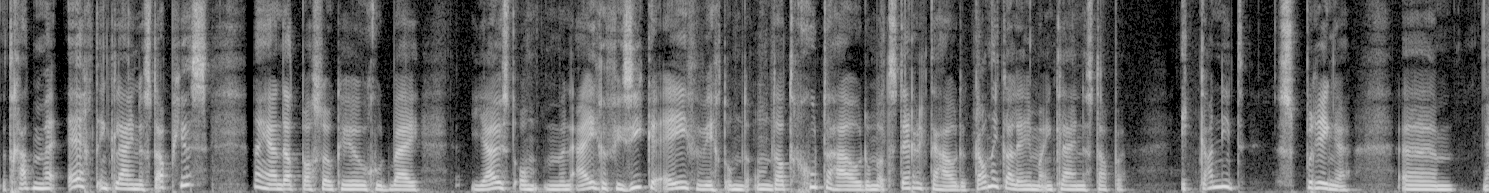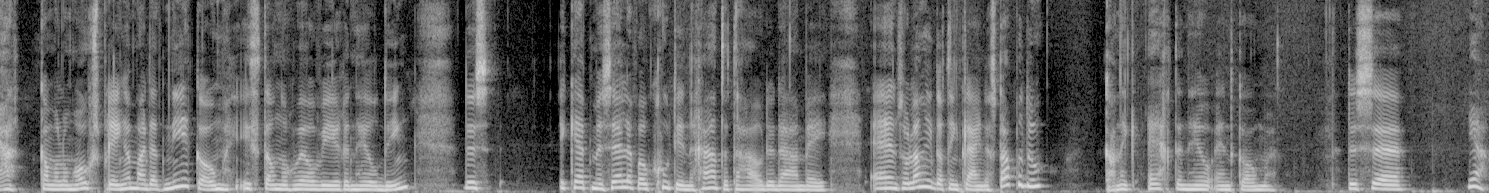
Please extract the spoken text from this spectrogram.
Het gaat me echt in kleine stapjes. Nou ja, en dat past ook heel goed bij. Juist om mijn eigen fysieke evenwicht, om, om dat goed te houden, om dat sterk te houden, kan ik alleen maar in kleine stappen. Ik kan niet springen. Um, ja, kan wel omhoog springen, maar dat neerkomen is dan nog wel weer een heel ding. Dus ik heb mezelf ook goed in de gaten te houden daarmee. En zolang ik dat in kleine stappen doe, kan ik echt een heel eind komen. Dus uh, ja,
